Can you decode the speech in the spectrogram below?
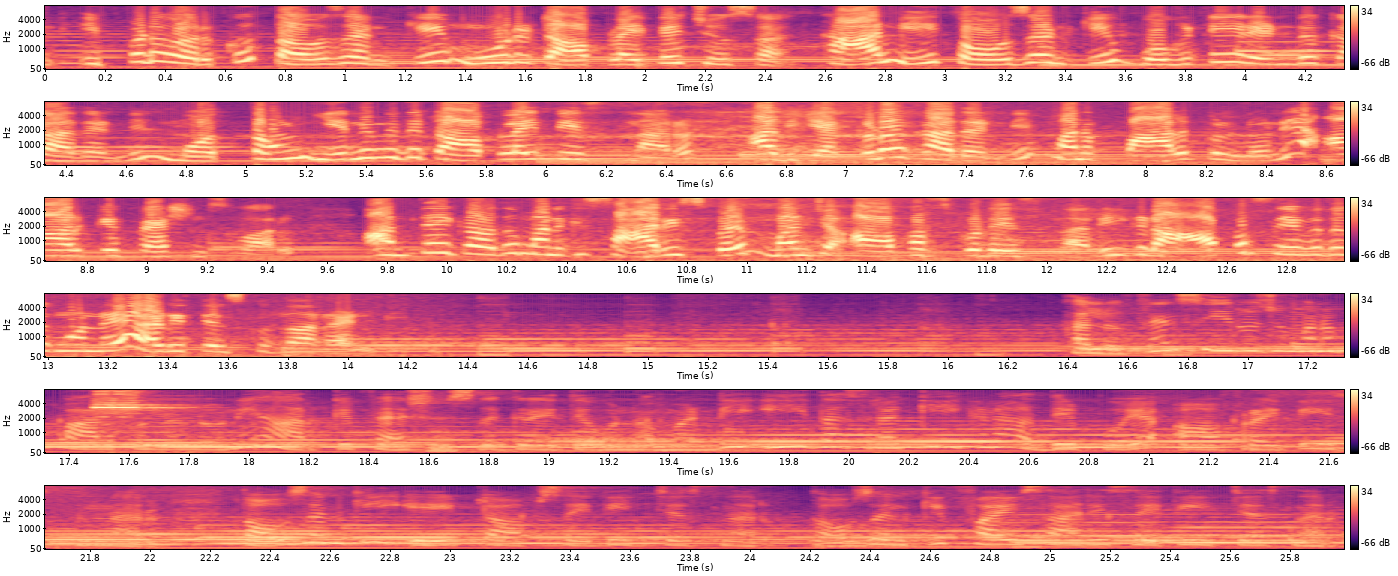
థౌజండ్ ఇప్పటి వరకు థౌజండ్కి మూడు టాప్లు అయితే చూసాం. కానీ థౌజండ్కి ఒకటి రెండు కాదండి. మొత్తం ఎనిమిది టాప్లు అయితే ఇస్తున్నారు. అది ఎక్కడో కాదండి మన పాలకుల్లోనే ఆర్కే ఫ్యాషన్స్ వారు. అంతేకాదు మనకి సారీస్ పై మంచి ఆఫర్స్ కూడా ఇస్తున్నారు. ఇక్కడ ఆఫర్స్ ఏ విధంగా ఉన్నాయో అడిగి తెలుసుకుందాం రండి. హలో ఫ్రెండ్స్ ఈ రోజు మనం పాలకొల్లులోని ఆర్కే ఫ్యాషన్స్ దగ్గర అయితే ఉన్నామండి. ఈ దసరాకి ఇక్కడ అదిరిపోయే ఆఫర్ అయితే ఇస్తున్నారు. థౌసండ్కి ఎయిట్ టాప్స్ అయితే ఇచ్చేస్తున్నారు. థౌసండ్కి ఫైవ్ సారీస్ అయితే ఇచ్చేస్తున్నారు.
